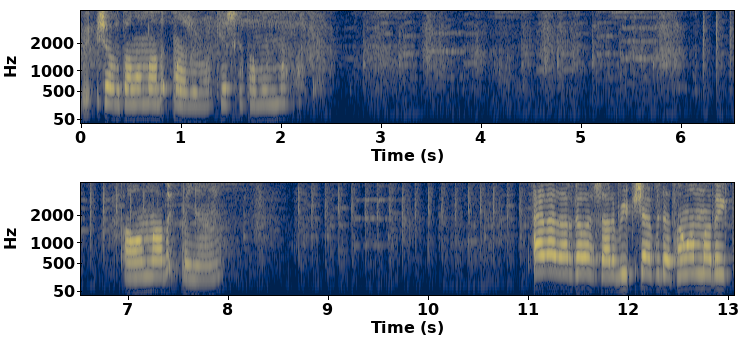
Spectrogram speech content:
Büyük Şap'ı tamamladık mı acaba? Keşke tamamlasak. Tamamladık mı yani? Evet arkadaşlar büyük şefi de tamamladık.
